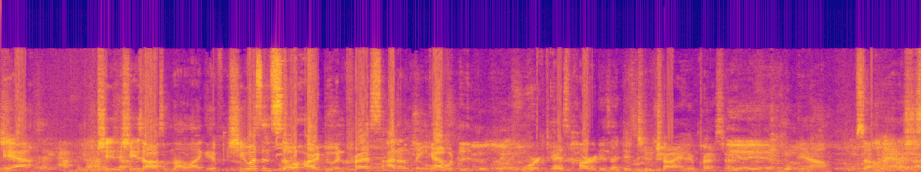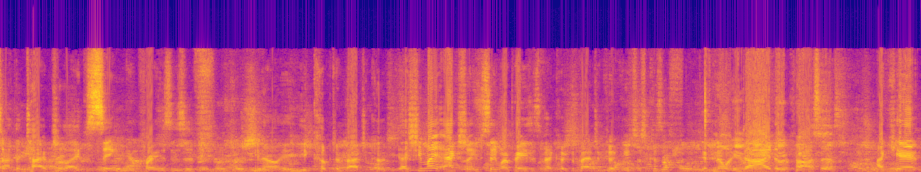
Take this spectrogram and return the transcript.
yeah, she, she's awesome though. Like if she wasn't so hard to impress, I don't think I would have worked as hard as I did to try and impress her. Yeah, yeah. You know. So yeah, she's not the type to like sing your praises praises if you know you cooked a batch of cookies. She might actually sing my praises if I cooked a batch of cookies, just because if, if no one died in the process. I can't.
